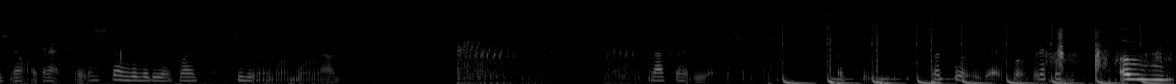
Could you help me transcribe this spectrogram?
because now I can actually extend the video's length to doing one more round. And that's gonna be episode two. Let's see. Let's see what we get. But for now, um,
